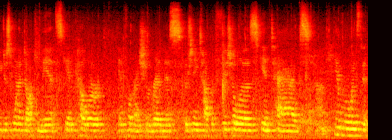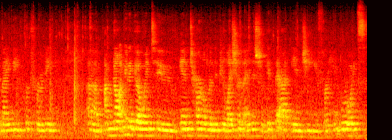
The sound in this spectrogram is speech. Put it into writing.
You just want to document skin color, inflammation, redness, there's any type of fistula, skin tags, um, hemorrhoids that may be protruding. Um, I'm not gonna go into internal manipulation the anus, you'll get that in GU for hemorrhoids,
